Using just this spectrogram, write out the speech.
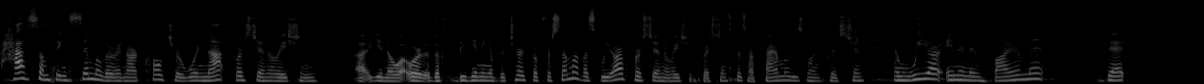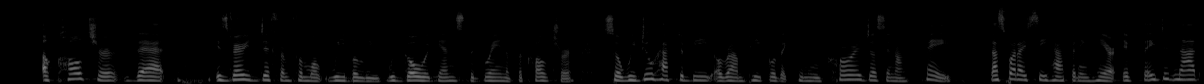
have something similar in our culture. We're not first generation uh, you know, or the beginning of the church. But for some of us, we are first generation Christians because our families weren't Christian. And we are in an environment that, a culture that is very different from what we believe. We go against the grain of the culture. So we do have to be around people that can encourage us in our faith. That's what I see happening here. If they did not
